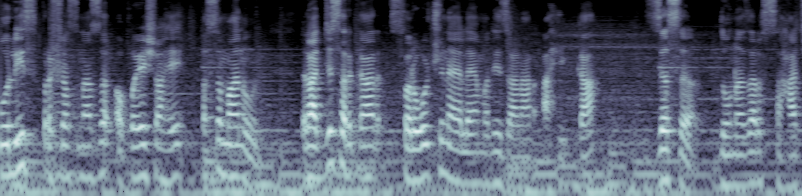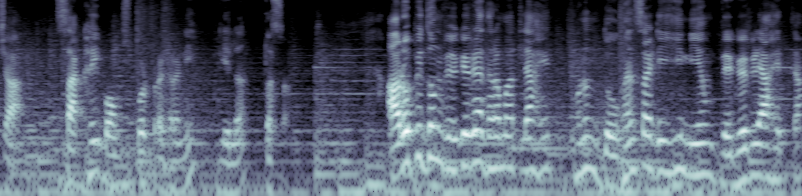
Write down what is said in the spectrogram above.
पोलीस प्रशासनाचं अपयश आहे असं मानून राज्य सरकार सर्वोच्च न्यायालयामध्ये जाणार आहे का? जसं दोन हजार सहाच्या साखळी बॉम्बस्फोट प्रकरणी गेलं तसं. आरोपी दोन वेगवेगळ्या धर्मातले आहेत म्हणून दोघांसाठीही नियम वेगवेगळे आहेत का?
